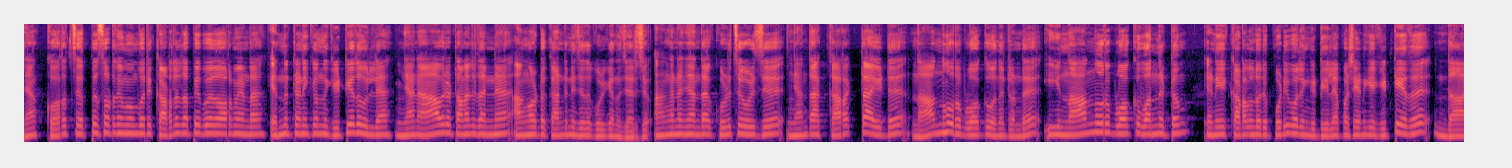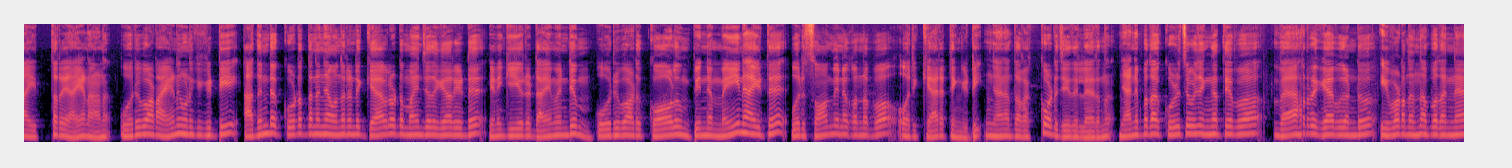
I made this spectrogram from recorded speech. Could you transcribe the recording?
ഞാൻ കുറച്ച് എപ്പിസോഡിന് മുമ്പ് ഒരു കടൽ തപ്പി പോയത് ഓർമ്മയുണ്ട്. എന്നിട്ട് എനിക്കൊന്നും കിട്ടിയതുമില്ല. ഞാൻ ആ ഒരു ടണൽ തന്നെ അങ്ങോട്ട് കണ്ടിന്യൂ ചെയ്ത് കുഴിക്കാന്ന് വിചാരിച്ചു. അങ്ങനെ ഞാൻ എന്താ കുഴിച്ച് കുഴിച്ച് ഞാൻ എന്താ കറക്റ്റ് ആയിട്ട് നാനൂറ് ബ്ലോക്ക് വന്നിട്ടുണ്ട്. ഈ നാനൂറ് ബ്ലോക്ക് വന്നിട്ടും എനിക്ക് കടലിന്റെ ഒരു പൊടി പോലും കിട്ടിയില്ല. പക്ഷെ എനിക്ക് കിട്ടിയത് ദാ ഇത്ര അയണാണ്. ഒരുപാട് അയണ് എനിക്ക് കിട്ടി. അതിന്റെ കൂടെ തന്നെ ഞാൻ ഒന്ന് രണ്ട് കേവലോട്ട് മൈൻ ചെയ്ത് കയറിയിട്ട് എനിക്ക് ഈ ഒരു ഡയമണ്ടും ഒരുപാട് കോളും പിന്നെ മെയിൻ ആയിട്ട് ഒരു സോമ്പിനെ കൊന്നപ്പോ ഒരു ക്യാരറ്റും കിട്ടി. ഞാൻ അത് റെക്കോർഡ് ചെയ്തില്ലായിരുന്നു. ഞാനിപ്പോ ദാ കുഴിച്ച് കുഴിച്ച് ഇങ്ങെത്തിയപ്പോ വേറൊരു ക്യാബ് കണ്ടു. ഇവിടെ നിന്നപ്പോ തന്നെ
